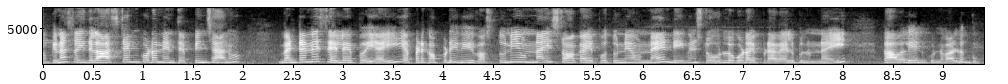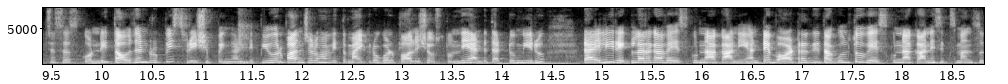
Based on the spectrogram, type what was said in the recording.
ఓకేనా? సో ఇది లాస్ట్ టైం కూడా నేను తెప్పించాను. వెంటనే సేల్ అయిపోయాయి. ఎప్పటికప్పుడు ఇవి వస్తూనే ఉన్నాయి స్టాక్ అయిపోతూనే ఉన్నాయి. అండ్ ఈవెన్ స్టోర్లో కూడా ఇప్పుడు అవైలబుల్ ఉన్నాయి. కావాలి అనుకున్న వాళ్ళు బుక్ చేసేసుకోండి. థౌజండ్ రూపీస్ ఫ్రీ షిప్పింగ్ అండి. ప్యూర్ పంచలోహం విత్ మైక్రో గోల్డ్ పాలిష్ వస్తుంది. అండ్ దట్టు మీరు డైలీ రెగ్యులర్గా వేసుకున్నా కానీ అంటే వాటర్ అది తగులుతూ వేసుకున్నా కానీ సిక్స్ మంత్స్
